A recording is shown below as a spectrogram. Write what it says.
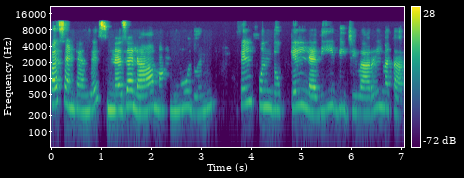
First sentence is Nazala Mahmudun fil fundukil ladhi matar.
